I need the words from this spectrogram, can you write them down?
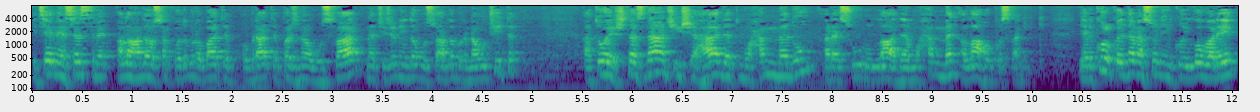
I cijene sestre, Allah vam dao svako dobro obrate, obrate pađu na ovu stvar, znači želim da ovu stvar dobro naučite, a to je šta znači šehadet Muhammedu Rasulullah, da je Muhammed Allahu poslanik. Jer koliko je danas onih koji govore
